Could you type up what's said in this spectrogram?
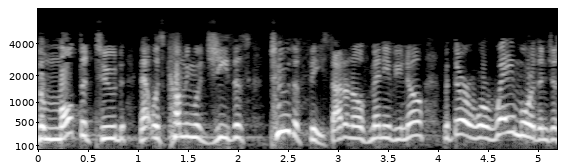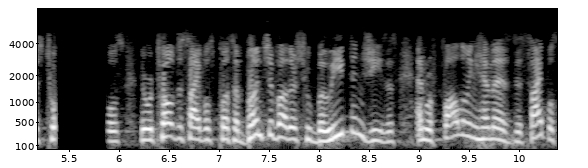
the multitude that was coming with Jesus to the feast. I don't know if many of you know, but there were way more than just 12 disciples. There were 12 disciples plus a bunch of others who believed in Jesus and were following him as disciples,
